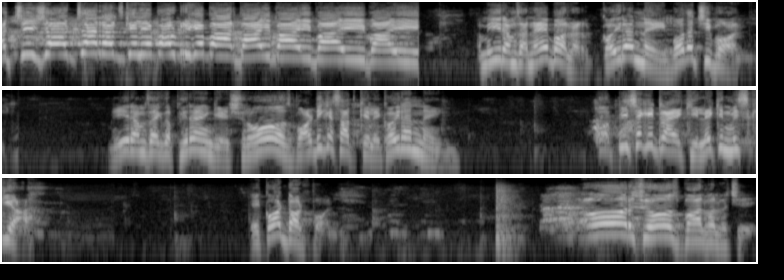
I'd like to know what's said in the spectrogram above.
अच्छी शॉट चार रन के लिए बाउंड्री के पार। भाई भाई भाई भाई। अमीर हमजा, नए बॉलर कोई रन नहीं, बहुत अच्छी बॉल अमीर हमजा एकदम फिर आएँगे। शरोज बॉडी के साथ खेले, कोई रन नहीं। और पीछे की ट्राई की, लेकिन मिस किया। एक और डॉट बॉल और शरोज बाल बाल बचे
